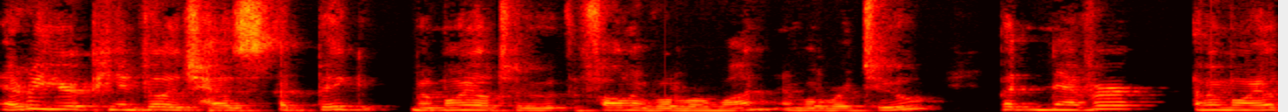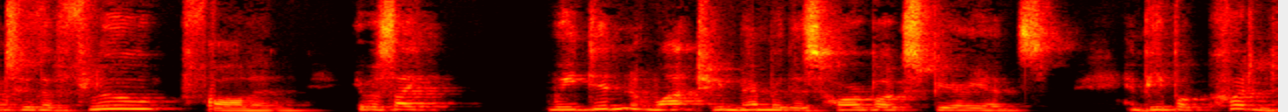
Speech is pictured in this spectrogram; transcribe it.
Every European village has a big memorial to the fallen World War One and World War Two, but never a memorial to the flu fallen it was like we didn't want to remember this horrible experience, and people couldn't.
